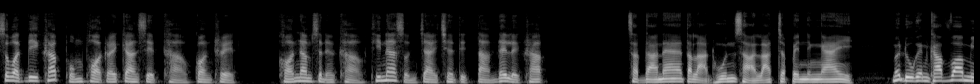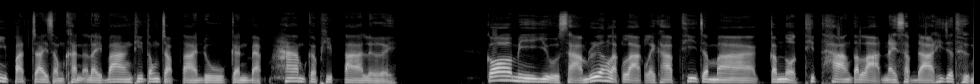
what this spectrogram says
สวัสดีครับ ผมพอร์ตรายการเสพข่าวก่อนเทรด ขอนำเสนอข่าวที่น่าสนใจเชิญติดตามได้เลยครับ สัปดาห์หน้าตลาดหุ้นสหรัฐจะเป็นยังไง มาดูกันครับว่ามีปัจจัยสำคัญอะไรบ้างที่ต้องจับตาดูกันแบบห้ามกระพริบตาเลย ก็มีอยู่ 3 เรื่องหลักๆ เลยครับ ที่จะมากำหนดทิศทางตลาดในสัปดาห์ที่จะถึง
